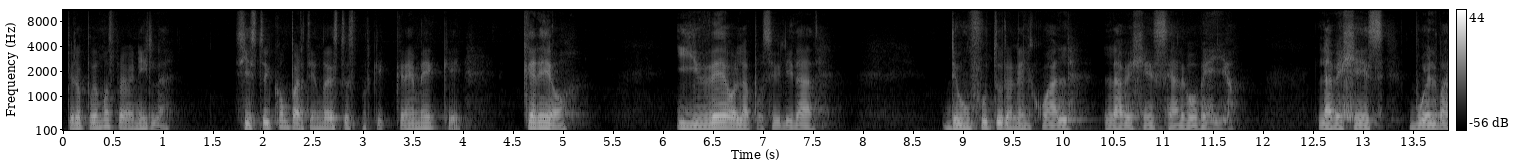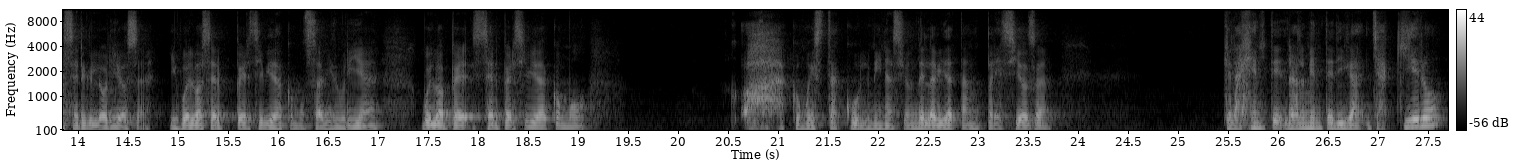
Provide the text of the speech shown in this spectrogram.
pero podemos prevenirla. Si estoy compartiendo esto es porque créeme que creo y veo la posibilidad de un futuro en el cual la vejez sea algo bello. La vejez vuelva a ser gloriosa y vuelva a ser percibida como sabiduría, vuelva a ser percibida como, ah, como esta culminación de la vida tan preciosa que la gente realmente diga, ya quiero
